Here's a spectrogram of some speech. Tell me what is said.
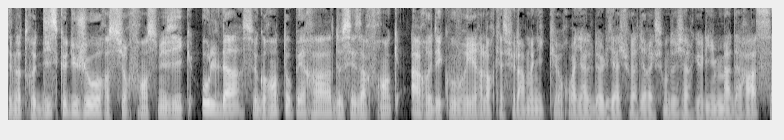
C'est notre disque du jour sur France Musique. Hulda, ce grand opéra de César Franck à redécouvrir. L'Orchestre Philharmonique Royal de Liège sous la direction de Gergely Madaras.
